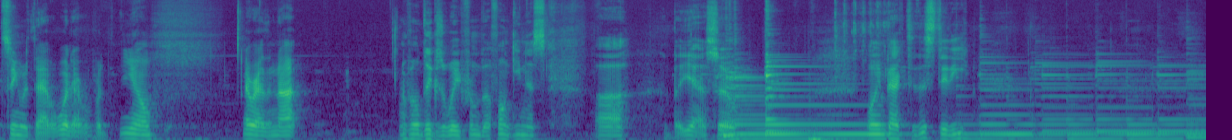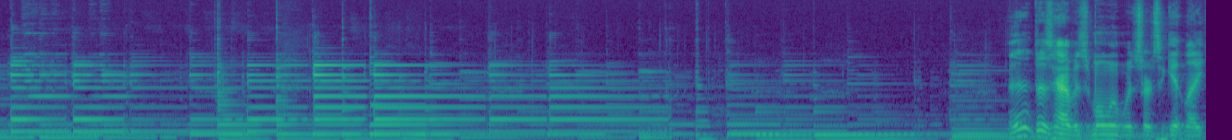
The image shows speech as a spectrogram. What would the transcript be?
Could sing with that, but whatever. But you know, I'd rather not. If it takes away from the funkiness. Uh, but yeah, so going back to this ditty. And it does have its moment where it starts to get like.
